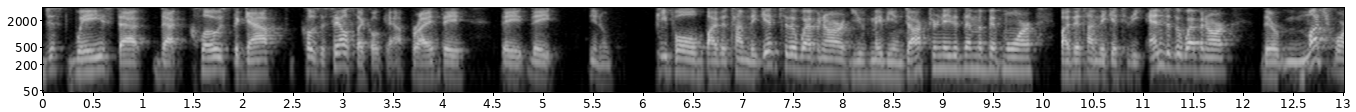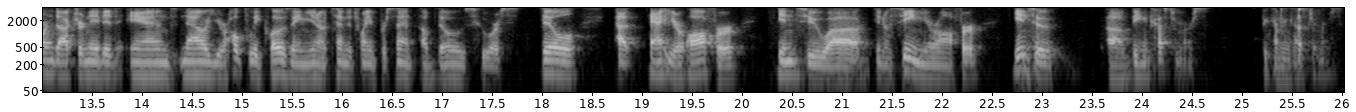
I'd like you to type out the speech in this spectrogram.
just ways that that close the gap, close the sales cycle gap, right? They they they you know people by the time they get to the webinar, you've maybe indoctrinated them a bit more. By the time they get to the end of the webinar, they're much more indoctrinated, and now you're hopefully closing you know 10 to 20 percent of those who are still at, at your offer into uh, you know seeing your offer into uh, being customers, becoming customers.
